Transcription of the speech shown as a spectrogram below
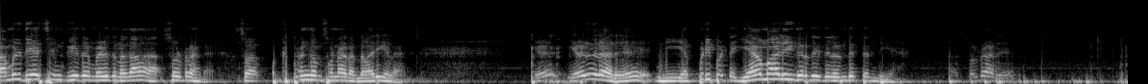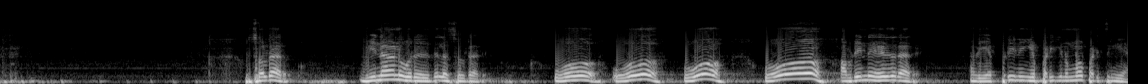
தமிழ் தேசியம் கீதம் எழுதுனதா சொல்கிறாங்க ஸோ தங்கம் சொன்னார் அந்த வரிகளை. எழுதுறாரு நீ எப்படிப்பட்ட ஏமாளிங்கிறது இதுல இருந்து தெரிஞ்சுங்க அவர் சொல்றாரு சொல்றாரு வினான்னு ஒரு இதுல சொல்றாரு. ஓ ஓ ஓ ஓ அப்படின்னு எழுதுறாரு. அது எப்படி நீங்கள் படிக்கணுமோ படிச்சுங்க.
